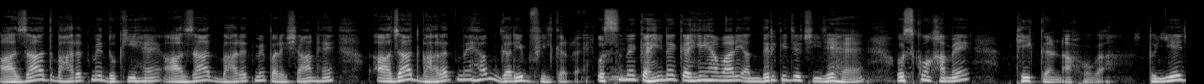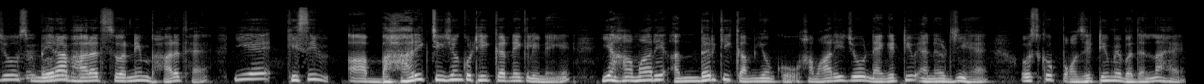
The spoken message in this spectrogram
आज़ाद भारत में दुखी हैं, आज़ाद भारत में परेशान हैं, आज़ाद भारत में हम गरीब फील कर रहे हैं। उसमें कहीं ना कहीं हमारी अंदर की जो चीज़ें हैं, उसको हमें ठीक करना होगा। तो ये जो मेरा भारत स्वर्णिम भारत है ये किसी बाहरी चीज़ों को ठीक करने के लिए नहीं है। ये हमारे अंदर की कमियों को हमारी जो नेगेटिव एनर्जी है उसको पॉजिटिव में बदलना है।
